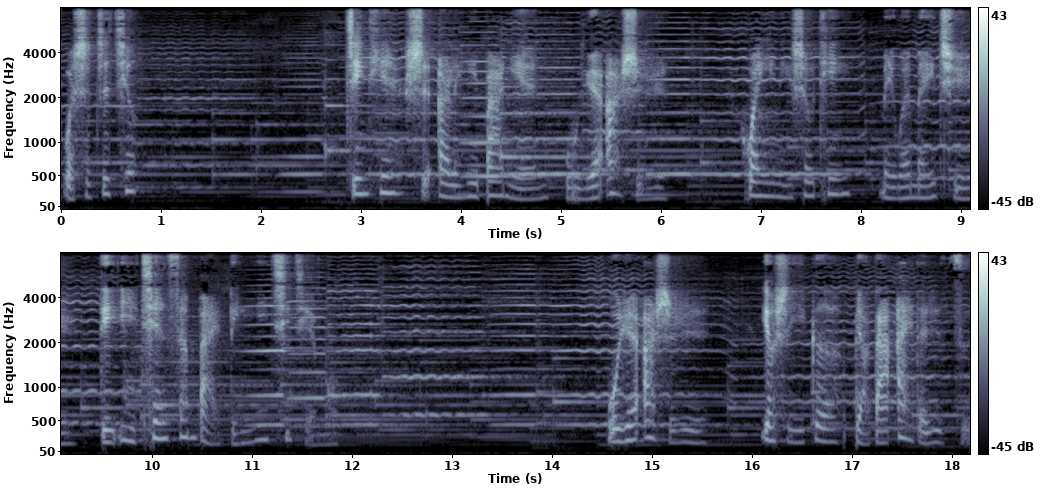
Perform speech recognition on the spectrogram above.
我是知秋。今天是二零一八年五月二十日，欢迎您收听《美文美曲》第一千三百零一期节目。五月二十日，又是一个表达爱的日子。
